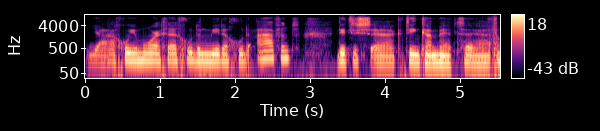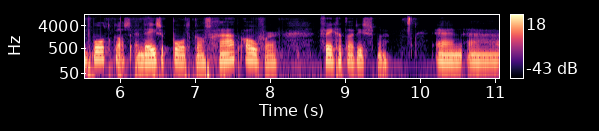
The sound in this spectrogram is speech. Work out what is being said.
Ja, goedemorgen, goedemiddag, goedenavond. Dit is uh, Katinka met uh, een podcast en deze podcast gaat over vegetarisme. En uh,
